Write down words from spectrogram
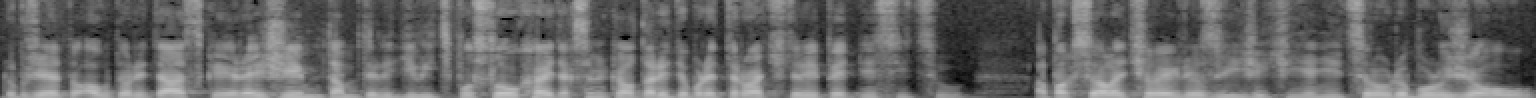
dobře, je to autoritářský režim, tam ty lidi víc poslouchají, tak jsem říkal, tady to bude trvat 4-5 měsíců. A pak se ale člověk dozví, že Číňani celou dobu lžou,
